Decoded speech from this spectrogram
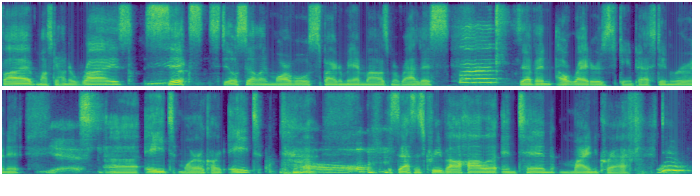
five monster hunter rise. Yeah. six still selling marvel spider-man miles morales. What seven outriders game pass didn't ruin it. Yes. Uh eight mario kart 8 oh. assassin's creed valhalla and 10 minecraft.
